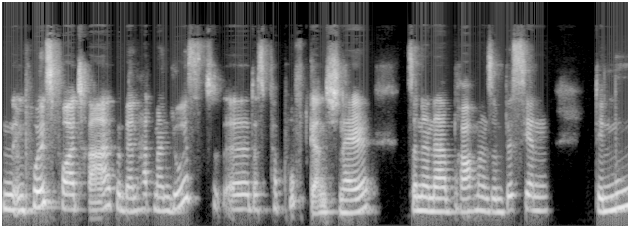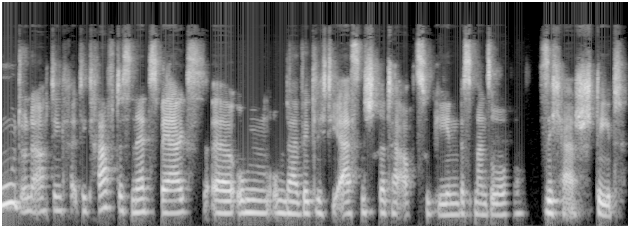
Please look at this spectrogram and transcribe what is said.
ein Impulsvortrag und dann hat man Lust, äh, das verpufft ganz schnell, sondern da braucht man so ein bisschen den Mut und auch den, die Kraft des Netzwerks, äh, um, um da wirklich die ersten Schritte auch zu gehen, bis man so sicher steht.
